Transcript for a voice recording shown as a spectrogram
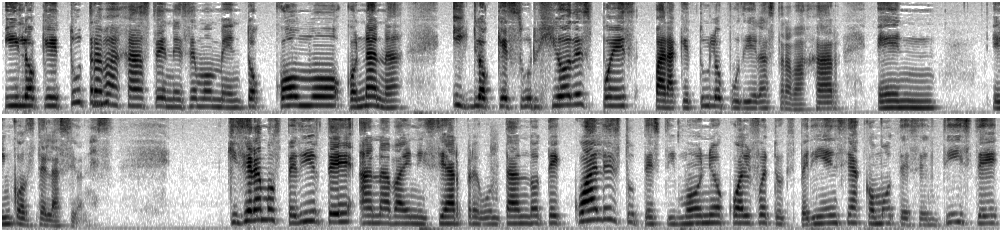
y lo que tú trabajaste en ese momento como con Ana y lo que surgió después para que tú lo pudieras trabajar en, en constelaciones. Quisiéramos pedirte, Ana va a iniciar preguntándote cuál es tu testimonio, cuál fue tu experiencia, cómo te sentiste,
